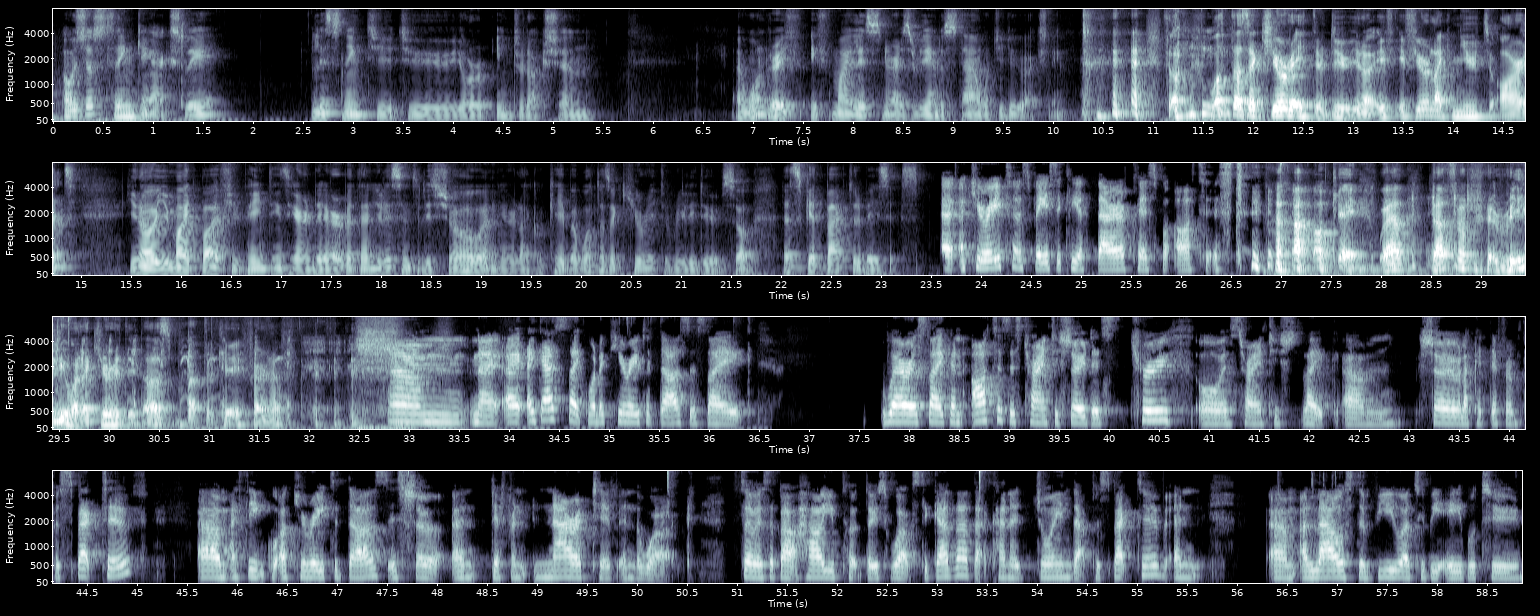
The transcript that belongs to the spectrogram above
I was just thinking, actually, listening to to your introduction. I wonder if if my listeners really understand what you do, actually. so, what does a curator do? You know, if if you're like new to art, you know, you might buy a few paintings here and there, but then you listen to this show and you're like, okay, but what does a curator really do? So, let's get back to the basics. A, a curator is basically a therapist for artists. okay, well, that's not really what a curator does, but okay, fair enough. Um, no, I, I guess like what a curator does is like, whereas like an artist is trying to show this truth or is trying to sh like um, show like a different perspective. Um, I think what a curator does is show a different narrative in the work. So it's about how you put those works together that kind of join that perspective and um, allows the viewer to be able to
